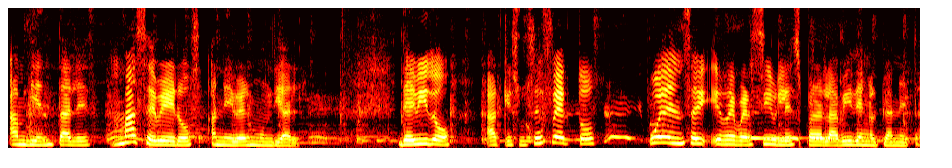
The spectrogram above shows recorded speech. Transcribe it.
ambientales más severos a nivel mundial, debido a que sus efectos pueden ser irreversibles para la vida en el planeta.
